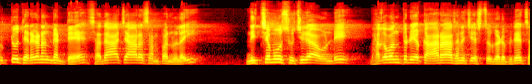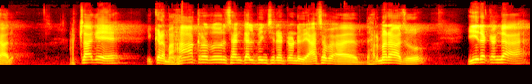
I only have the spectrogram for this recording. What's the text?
చుట్టూ తిరగడం కంటే సదాచార సంపన్నులై నిత్యము శుచిగా ఉండి భగవంతుడి యొక్క ఆరాధన చేస్తూ గడిపితే చాలు. అట్లాగే ఇక్కడ మహాక్రతువులు సంకల్పించినటువంటి వ్యాస ధర్మరాజు ఈ రకంగా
